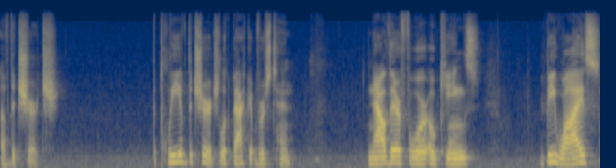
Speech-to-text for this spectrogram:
of the church. The plea of the church. Look back at verse 10. Now, therefore, O kings, be wise.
